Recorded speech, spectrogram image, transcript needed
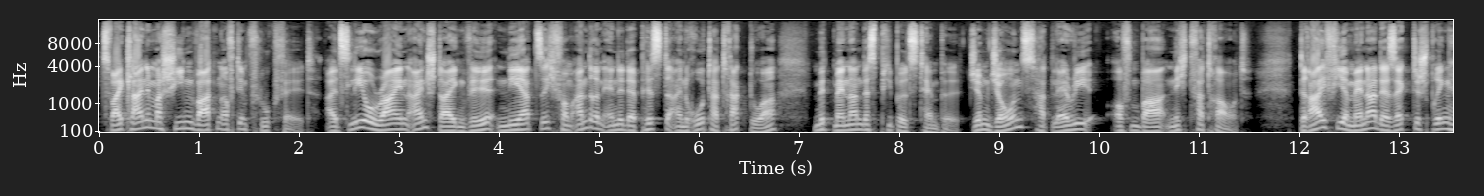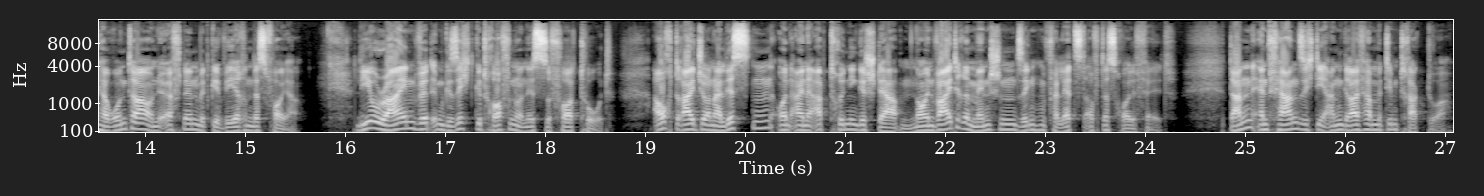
Zwei kleine Maschinen warten auf dem Flugfeld. Als Leo Ryan einsteigen will, nähert sich vom anderen Ende der Piste ein roter Traktor mit Männern des People's Temple. Jim Jones hat Larry offenbar nicht vertraut. Drei, vier Männer der Sekte springen herunter und öffnen mit Gewehren das Feuer. Leo Ryan wird im Gesicht getroffen und ist sofort tot. Auch drei Journalisten und eine Abtrünnige sterben. Neun weitere Menschen sinken verletzt auf das Rollfeld. Dann entfernen sich die Angreifer mit dem Traktor.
